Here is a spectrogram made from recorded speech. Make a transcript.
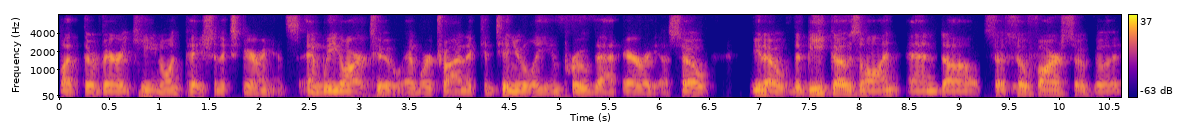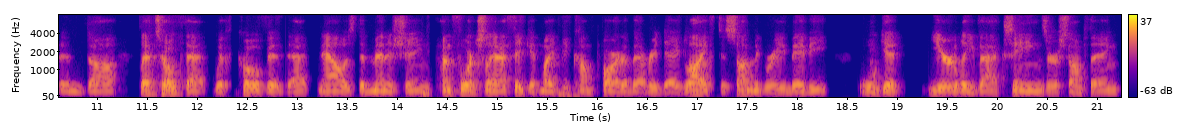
but they're very keen on patient experience. And we are too. And we're trying to continually improve that area. So, you know the beat goes on and uh, so so far so good. And uh, let's hope that with covid that now is diminishing. Unfortunately i think it might become part of everyday life to some degree. Maybe we'll get yearly vaccines or something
